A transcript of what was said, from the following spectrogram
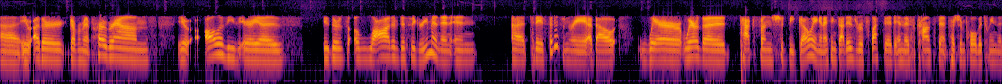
uh, you know, other government programs. You know, all of these areas, there's a lot of disagreement in, in uh, today's citizenry about where where the tax funds should be going, and I think that is reflected in this constant push and pull between the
